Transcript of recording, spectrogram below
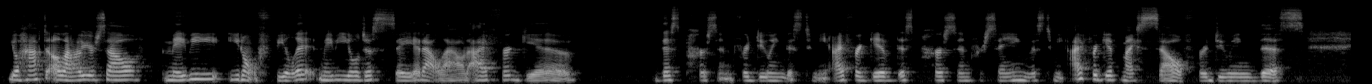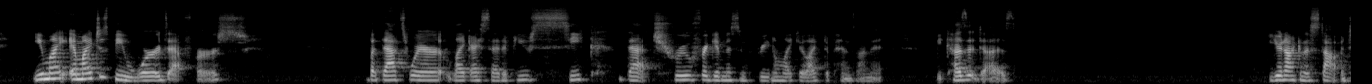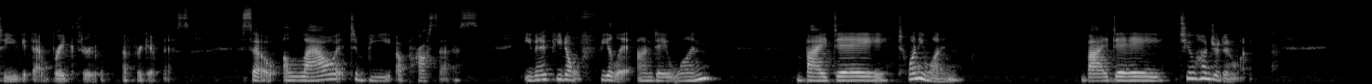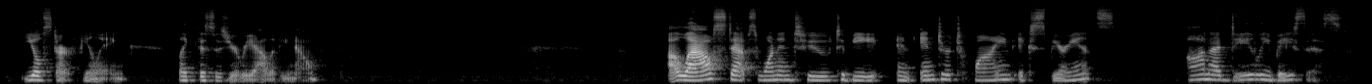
You'll have to allow yourself, maybe you don't feel it, maybe you'll just say it out loud I forgive this person for doing this to me. I forgive this person for saying this to me. I forgive myself for doing this. You might, it might just be words at first, but that's where, like I said, if you seek that true forgiveness and freedom, like your life depends on it, because it does, you're not going to stop until you get that breakthrough of forgiveness. So allow it to be a process. Even if you don't feel it on day one, by day 21, by day 201, you'll start feeling like this is your reality now. Allow steps one and two to be an intertwined experience on a daily basis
